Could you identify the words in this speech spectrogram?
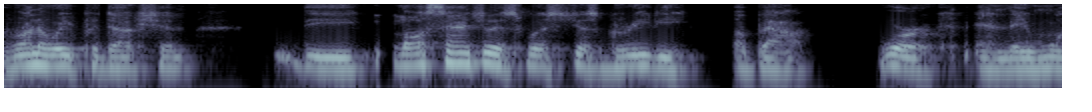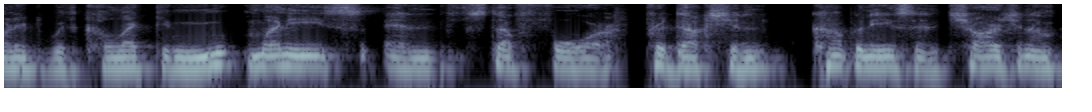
runaway production, the Los Angeles was just greedy about work and they wanted with collecting monies and stuff for production companies and charging them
